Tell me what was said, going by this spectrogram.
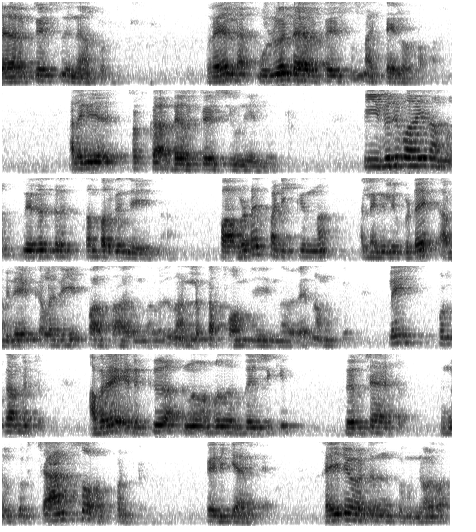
ഡയറക്ടേഴ്സ് ഇതിനകത്തുണ്ട്. ഇത്രയല്ല മുഴുവൻ ഡയറക്ടേഴ്സും മറ്റേലുള്ളതാണ് അല്ലെങ്കിൽ ഫെഫ്ക ഡയറക്ടേഴ്സ് യൂണിയനിലുണ്ട് ഇവരുമായി നമ്മൾ നിരന്തരം സമ്പർക്കം ചെയ്യുന്നതാണ്. അപ്പോൾ അവിടെ പഠിക്കുന്ന അല്ലെങ്കിൽ ഇവിടെ അഭിനയക്കളരിയിൽ പാസ്സാകുന്നവർ നല്ല പെർഫോം ചെയ്യുന്നവരെ നമുക്ക് പ്ലേസ് കൊടുക്കാൻ പറ്റും. അവരെ എടുക്കുക എന്ന് നമ്മൾ നിർദ്ദേശിക്കും. തീർച്ചയായിട്ടും നിങ്ങൾക്കൊരു ചാൻസ് ഉറപ്പുണ്ട്. പേടിക്കാനില്ല. ധൈര്യമായിട്ട് നിങ്ങൾക്ക് മുന്നോറാം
